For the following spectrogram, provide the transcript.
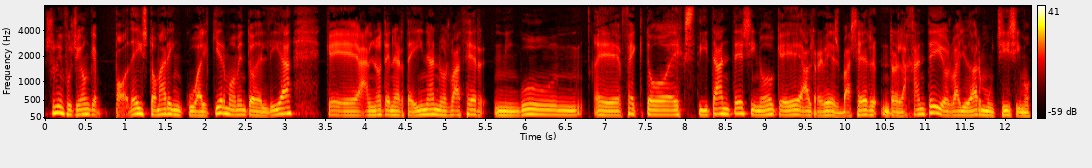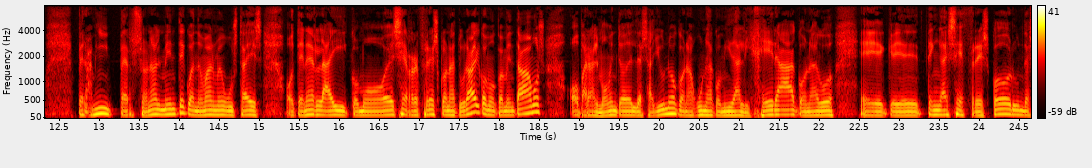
Es una infusión que podéis tomar en cualquier momento del día, que al no tener teína no os va a hacer ningún eh, efecto excitante, sino que al revés, va a ser relajante y os va a ayudar muchísimo. Pero a mí personalmente cuando más me gusta es o tenerla ahí como ese refresco natural, como comentábamos, o para el momento del desayuno con alguna comida ligera, con algo eh, que tenga ese frescor, un desayuno,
